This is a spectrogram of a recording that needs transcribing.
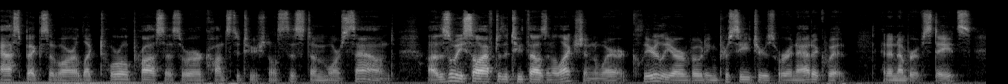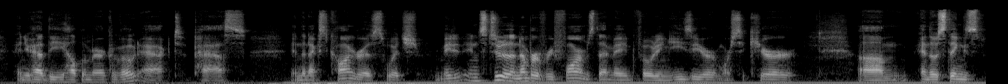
aspects of our electoral process or our constitutional system more sound. Uh, this is what we saw after the 2000 election, where clearly our voting procedures were inadequate in a number of states, and you had the Help America Vote Act pass in the next Congress, which made instituted a number of reforms that made voting easier, more secure, um, and those things,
